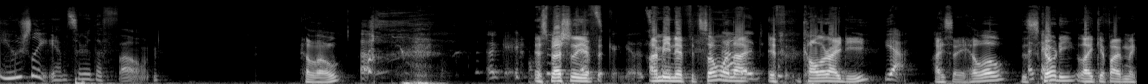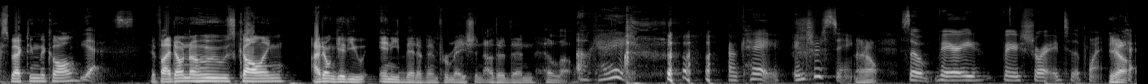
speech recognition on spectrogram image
you usually answer the phone? hello. Okay. Especially if. I mean if it's someone I Valid. if caller ID, Yeah. I say hello. This is Okay. Cody. Like if I'm expecting the call. Yes. If I don't know who's calling, I don't give you any bit of information other than hello. Okay. okay. Interesting. Don't- So very, very short and to the point. Yeah. Okay.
